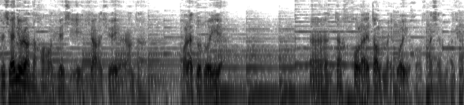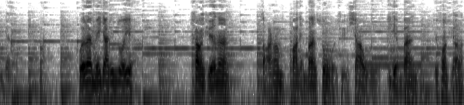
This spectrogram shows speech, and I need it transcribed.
之前就让他好好学习，下了学也让他回来做作业。嗯，但后来到了美国以后，发现完全变了啊！回来没家庭作业，上学呢，早上八点半送过去，下午一点半就放学了，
